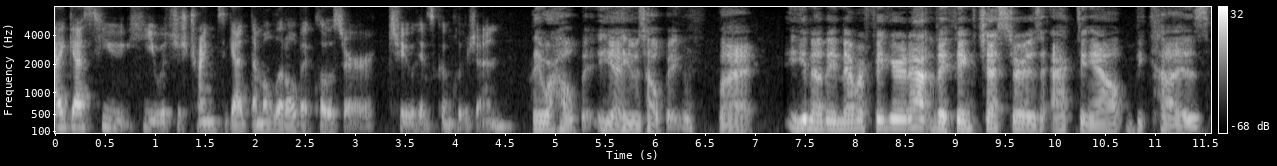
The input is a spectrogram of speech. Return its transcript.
I guess he he was just trying to get them a little bit closer to his conclusion. They were hoping. Yeah, he was hoping, but you know, they never figure it out. They think Chester is acting out because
